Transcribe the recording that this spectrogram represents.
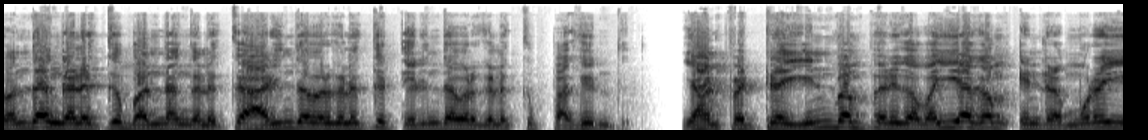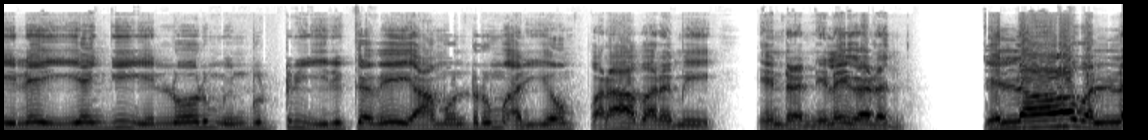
சொந்தங்களுக்கு பந்தங்களுக்கு அறிந்தவர்களுக்கு தெரிந்தவர்களுக்கு பகிர்ந்து யான் பெற்ற இன்பம் பெருக வையகம் என்ற முறையிலே இயங்கி எல்லோரும் இன்புற்று இருக்கவே யாமொன்றும் அறியோம் பராபரமே என்ற நிலை கடந்து எல்லா வல்ல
